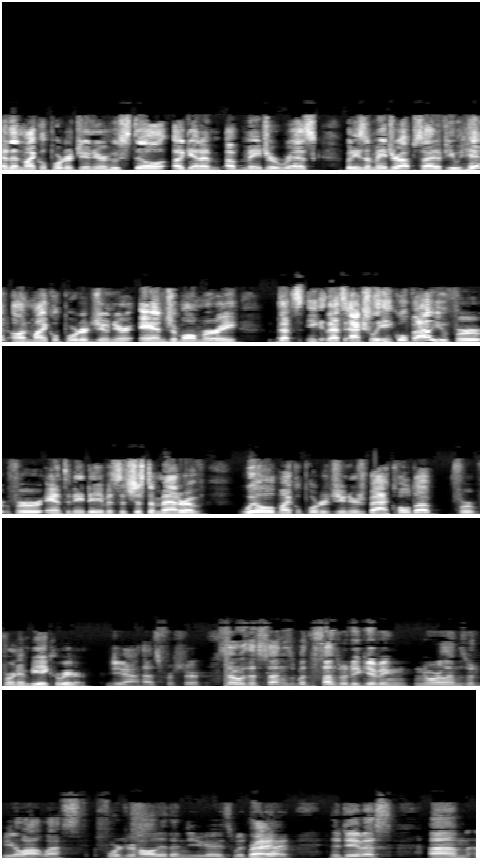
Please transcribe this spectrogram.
And then Michael Porter Jr., who's still, again, a, a major risk, but he's a major upside. If you hit on Michael Porter Jr. and Jamal Murray, that's, that's actually equal value for, for Anthony Davis. It's just a matter of will Michael Porter Jr.'s back hold up for, for an NBA career? Yeah, that's for sure. So the Suns, what the Suns would be giving New Orleans would be a lot less for Jrue Holiday than you guys would right. for the Davis. Um,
